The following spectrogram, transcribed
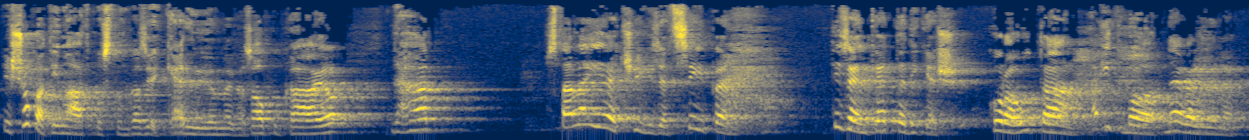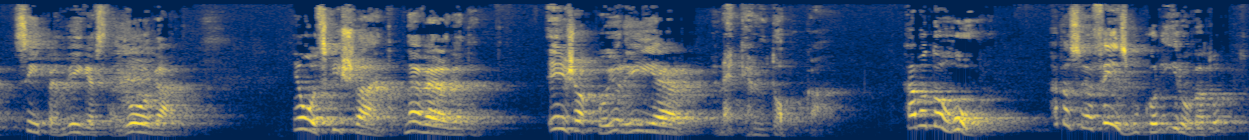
és sokat imádkoztunk azért, hogy kerüljön meg az apukája, de hát aztán leérettségizett szépen, 12-es kora után, hát itt ma nevelőnek szépen végezte a dolgát, nyolc kislányt nevelgetett, és akkor jön éjjel, megkerült apukám. Hát mondom, hol? Hát azt a Facebookon írogatott,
